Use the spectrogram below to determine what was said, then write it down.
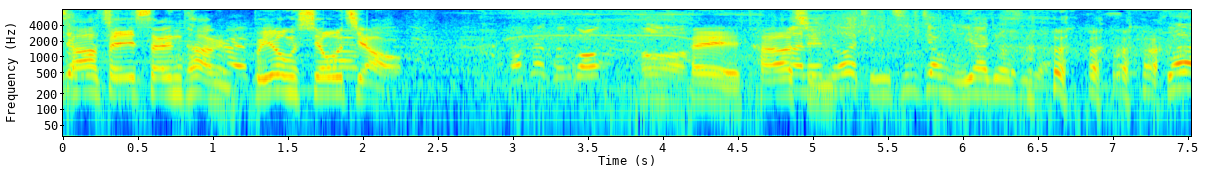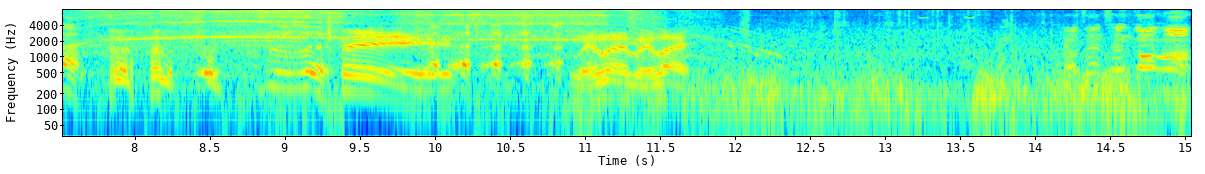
他飞三趟，不用修脚。挑战成功哦！哎，他要请，要请吃姜母鸭就是了，是吧？是不是？对，委外委外，挑战成功哈！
